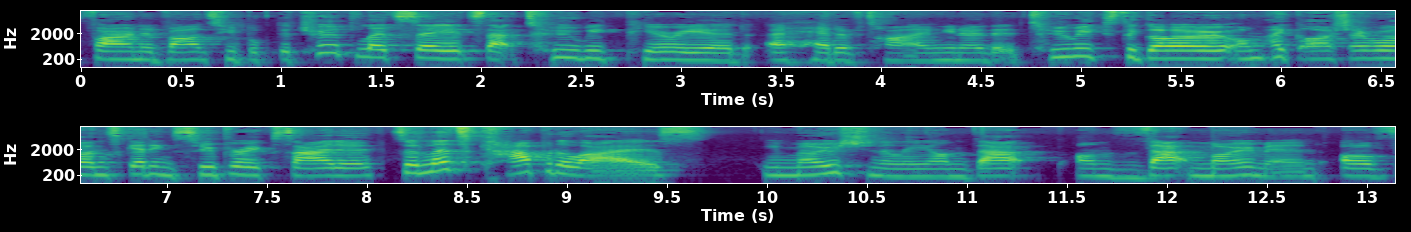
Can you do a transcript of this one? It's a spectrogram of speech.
far in advance you book the trip, let's say it's that two week period ahead of time, you know, the two weeks to go. Oh my gosh, everyone's getting super excited. So let's capitalize emotionally on that on that moment of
